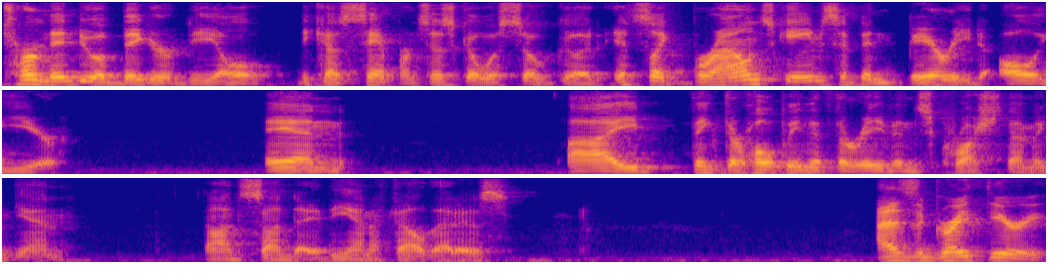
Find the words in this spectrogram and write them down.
turned into a bigger deal because San Francisco was so good. It's like Browns games have been buried all year. And I think they're hoping that the Ravens crush them again on Sunday, the NFL that is. That's a great theory.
